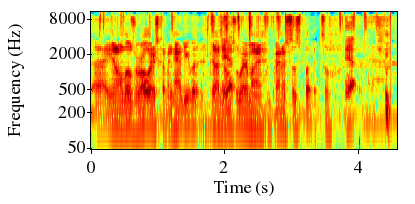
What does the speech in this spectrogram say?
Uh, you know, those rollers come in handy, but God knows Yeah. where my apprentices put it. So Yeah.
